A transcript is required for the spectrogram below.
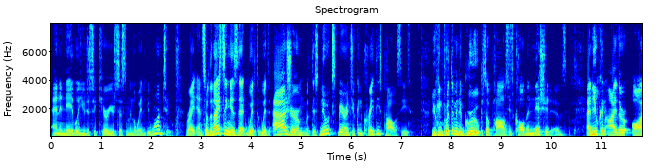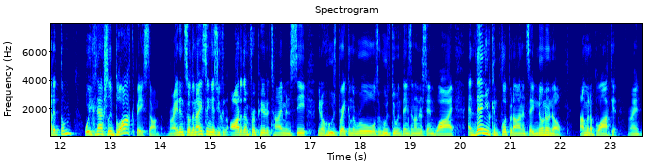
and enable you to secure your system in the way that you want to, right? And so the nice thing is that with, with Azure, with this new experience, you can create these policies, you can put them into groups of policies called initiatives, and you can either audit them or you can actually block based on them, right? And so the nice thing is you can audit them for a period of time and see, you know, who's breaking the rules or who's doing things and understand why. And then you can flip it on and say, no, no, no, I'm going to block it, right?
